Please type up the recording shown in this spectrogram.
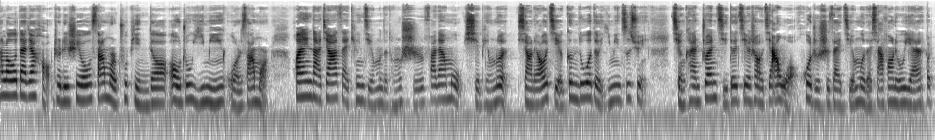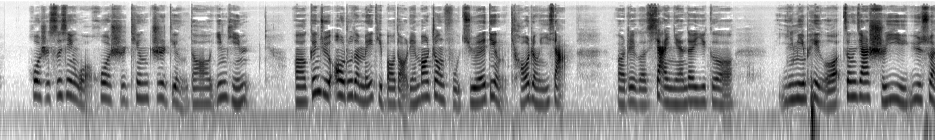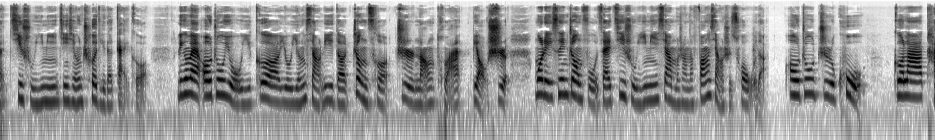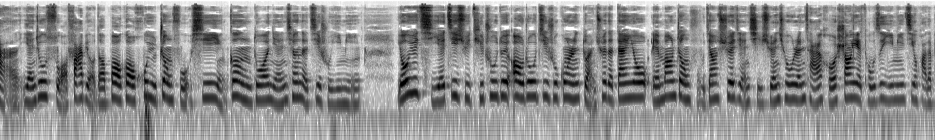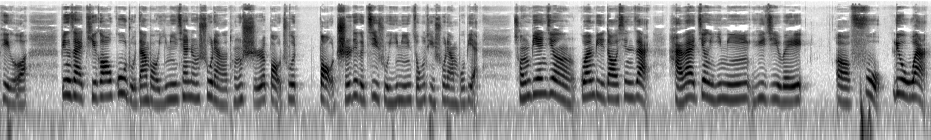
Hello，大家好，这里是由 Summer 出品的澳洲移民，我是 Summer，欢迎大家在听节目的同时发弹幕、写评论。想了解更多的移民资讯，请看专辑的介绍，加我，或者是在节目的下方留言，或是私信我，或是听置顶的音频。呃，根据澳洲的媒体报道，联邦政府决定调整一下，呃，这个下一年的一个。移民配额增加十亿预算，技术移民进行彻底的改革。另外，澳洲有一个有影响力的政策智囊团表示，莫里森政府在技术移民项目上的方向是错误的。澳洲智库格拉坦研究所发表的报告呼吁政府吸引更多年轻的技术移民。由于企业继续提出对澳洲技术工人短缺的担忧，联邦政府将削减其全球人才和商业投资移民计划的配额，并在提高雇主担保移民签证数量的同时，保出保持这个技术移民总体数量不变。从边境关闭到现在，海外净移民预计为呃负六万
